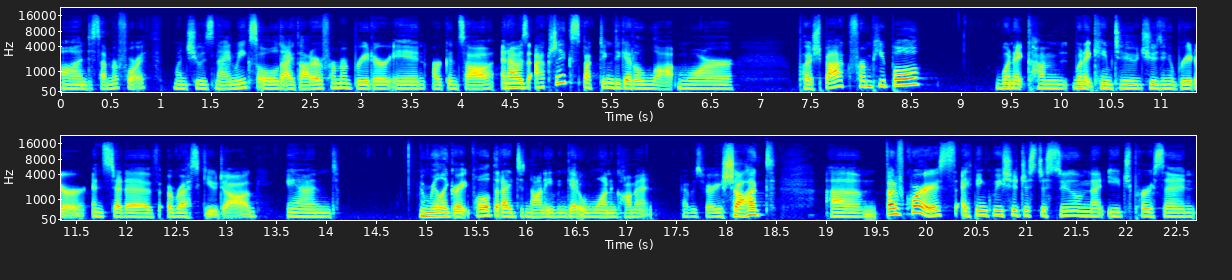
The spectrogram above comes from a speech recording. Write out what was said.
on December 4th when she was nine weeks old. I got her from a breeder in Arkansas, and I was actually expecting to get a lot more pushback from people when it come when it came to choosing a breeder instead of a rescue dog. And i'm really grateful that i did not even get one comment. I was very shocked. Um, but of course i think we should just assume that each person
